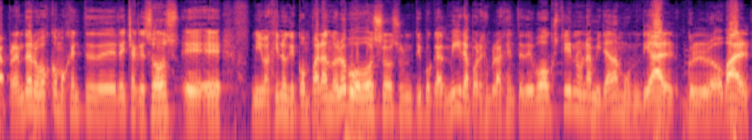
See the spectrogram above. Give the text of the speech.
aprender. Vos como gente de derecha que sos, eh, eh, me imagino que comparándolo, vos, sos un tipo que admira, por ejemplo, la gente de Vox, tiene una mirada mundial, global,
